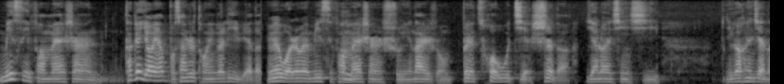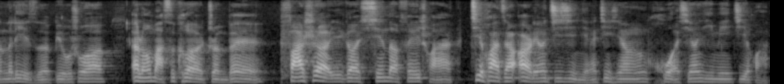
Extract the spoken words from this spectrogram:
Misinformation，它跟谣言不算是同一个类别的，因为我认为 misinformation 属于那一种被错误解释的言论信息。一个很简单的例子，比如说埃隆·马斯克准备。发射一个新的飞船，计划在二零几几年进行火星移民计划，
